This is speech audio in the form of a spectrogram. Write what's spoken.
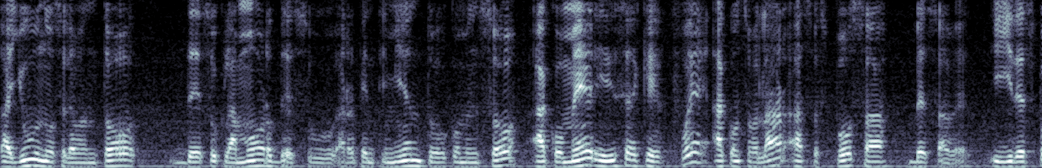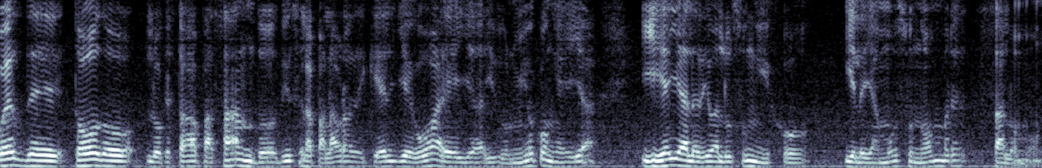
ayuno, se levantó de su clamor, de su arrepentimiento, comenzó a comer y dice que fue a consolar a su esposa Besabel. Y después de todo lo que estaba pasando, dice la palabra de que él llegó a ella y durmió con ella y ella le dio a luz un hijo y le llamó su nombre Salomón.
